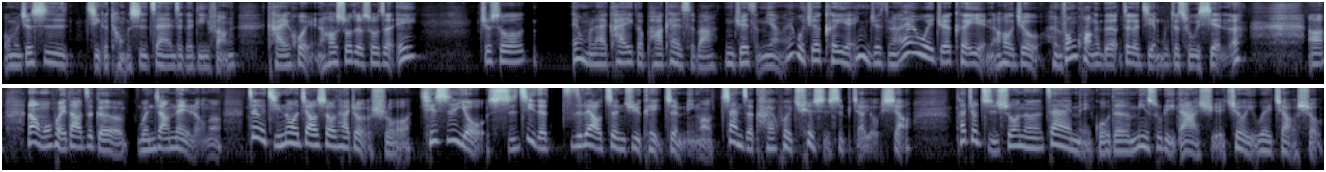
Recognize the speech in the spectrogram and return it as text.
我们就是几个同事站在这个地方开会，然后说着说着，哎，就说。哎，我们来开一个 podcast 吧？你觉得怎么样？哎，我觉得可以。哎，你觉得怎么样？哎，我也觉得可以。然后就很疯狂的这个节目就出现了。啊，那我们回到这个文章内容哦。这个吉诺教授他就有说，其实有实际的资料证据可以证明哦，站着开会确实是比较有效。他就只说呢，在美国的密苏里大学就有一位教授，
